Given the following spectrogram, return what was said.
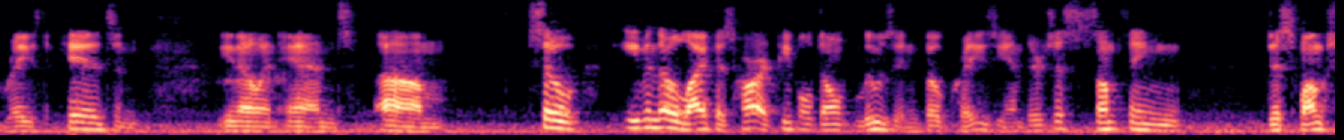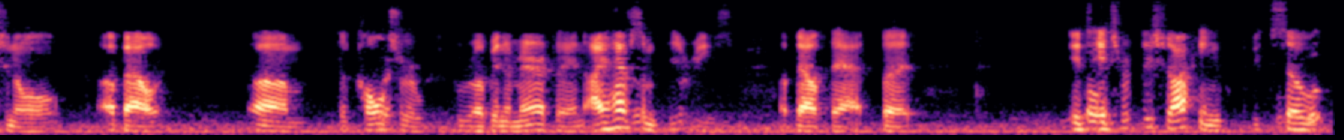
raise the kids and you know, and and um, so even though life is hard, people don't lose it and go crazy, and there's just something dysfunctional about um, the culture we grew up in America, and I have some theories about that, but it, it's really shocking. So.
